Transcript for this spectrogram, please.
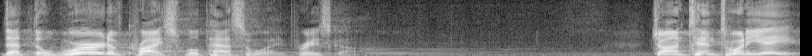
that the word of Christ will pass away. Praise God. John 10 28,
